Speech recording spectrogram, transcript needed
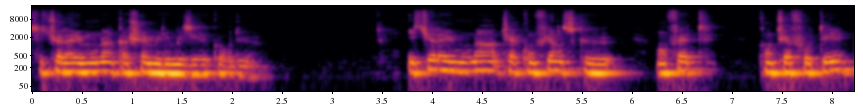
Si tu as la émouna qu'Hachem il est miséricordieux. Et si tu as la émouna, tu as confiance que, en fait, quand tu as fauté,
